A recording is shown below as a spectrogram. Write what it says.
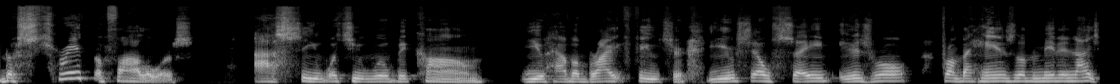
the strength of followers. I see what you will become. You have a bright future. You shall save Israel from the hands of the Midianites.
